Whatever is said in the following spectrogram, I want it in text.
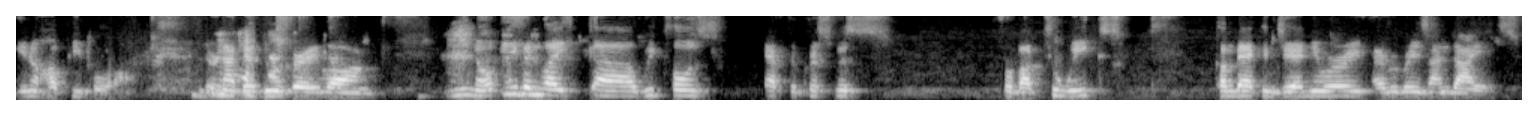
you know how people are; they're not going to do it very long. You know, even like uh, we closed after Christmas for about two weeks. Come back in January, everybody's on diets.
